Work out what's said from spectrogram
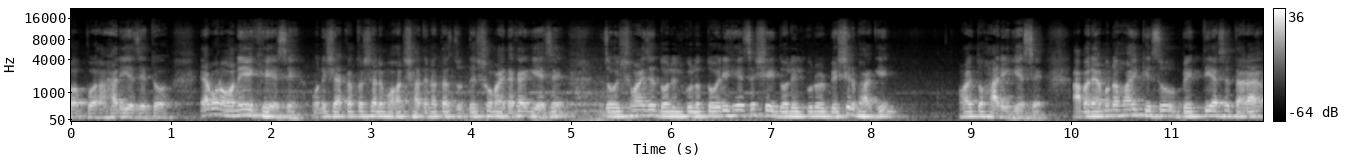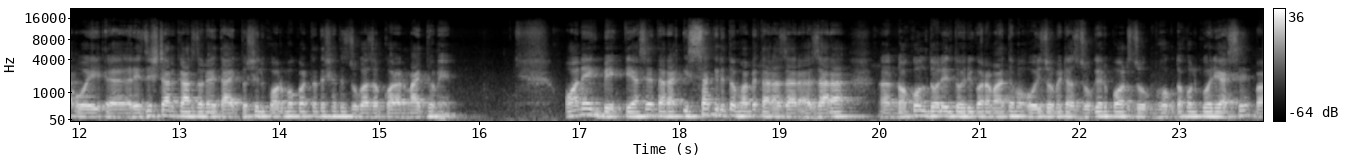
বা হারিয়ে যেত। এমন অনেক হয়েছে। উনিশশো একাত্তর সালে মহান স্বাধীনতা যুদ্ধের সময় দেখা গিয়েছে যে ওই সময় যে দলিলগুলো তৈরি হয়েছে, সেই দলিলগুলোর বেশিরভাগই হয়তো হারিয়ে গেছে আবার এমনও হয়, কিছু ব্যক্তি আছে তারা ওই রেজিস্টার কার্যালয়ে দায়িত্বশীল কর্মকর্তাদের সাথে যোগাযোগ করার মাধ্যমে। অনেক ব্যক্তি আছে, তারা ইচ্ছাকৃতভাবে তারা যারা যারা নকল দলিল তৈরি করার মাধ্যমে ওই জমিটা যুগের পর যুগ ভোগ দখল করে আসছে বা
